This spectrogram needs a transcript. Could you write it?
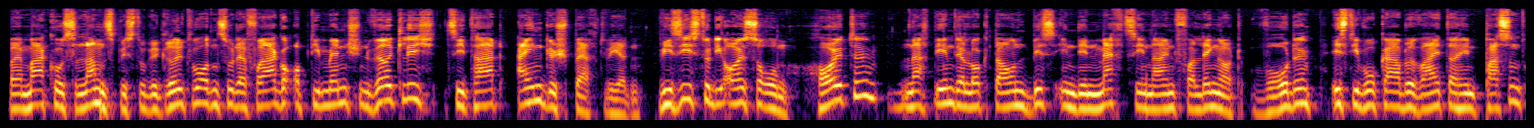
Bei Markus Lanz bist du gegrillt worden zu der Frage, ob die Menschen wirklich, Zitat, eingesperrt werden. Wie siehst du die Äußerung Heute, nachdem der Lockdown bis in den März hinein verlängert wurde, ist die Vokabel weiterhin passend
